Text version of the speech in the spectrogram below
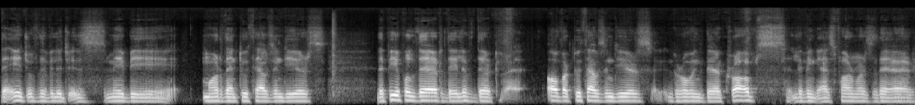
The age of the village is maybe more than 2,000 years. The people there, they lived there uh, over 2,000 years, growing their crops, living as farmers there,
